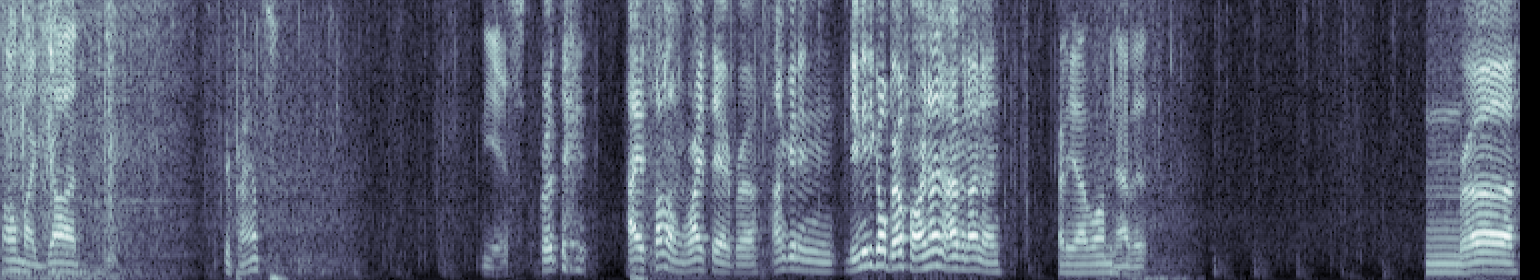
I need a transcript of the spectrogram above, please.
Oh my god. Your pants. Yes. Bro, I have someone right there, bro. I'm getting. Do you need to go barrel for R9? I have an R9. Already have one. You can have it. Bruh.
